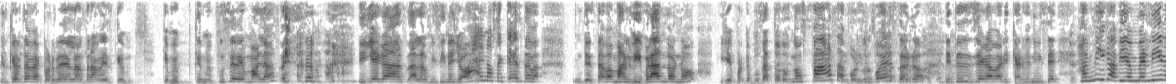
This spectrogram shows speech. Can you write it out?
Es que ahorita me acordé de la otra vez que, que, me, que me puse de malas y llegas a la oficina y yo, ay, no sé qué, estaba, te estaba mal vibrando, ¿no? Y que- porque pues a todos nos pasa, sí, por sí, supuesto, pasa, ¿no? Y entonces llega Mari Carmen y me dice, amiga, bienvenida,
